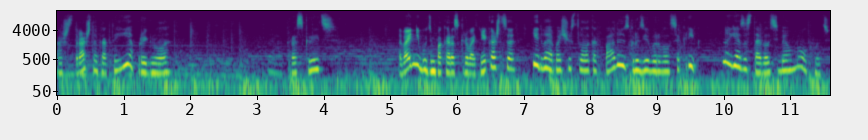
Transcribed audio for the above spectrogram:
Аж страшно как-то, и я прыгнула. Так, раскрыть... Давай не будем пока раскрывать. Мне кажется, едва я почувствовала, как падаю, из груди вырвался крик, но я заставила себя умолкнуть.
